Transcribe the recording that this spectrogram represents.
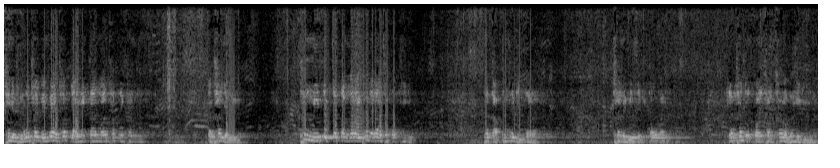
ข้าจะถือว่าท่านเป็นแม่ทัพใหญ่แห่งการมาทัพในครั้งนี้แต่ท่านอย่าลืมท่านมีสิทธิ์จะสั่งอะไรท่านก็ได้เฉพาะที่นี่ถ้ากลับถึงแผ่นดินเมื่อไหร่ท่านไม่มีสิทธิ์ต่อไป แล้วท่านต้องฟังคำข้าไว้ให้ดีนะ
